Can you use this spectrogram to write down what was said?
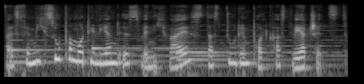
weil es für mich super motivierend ist, wenn ich weiß, dass du den Podcast wertschätzt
